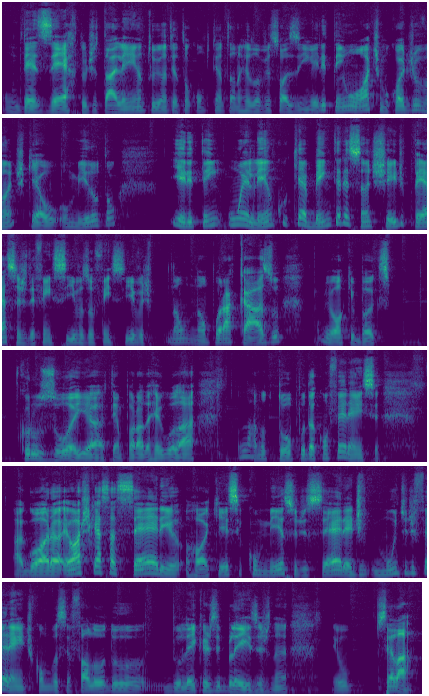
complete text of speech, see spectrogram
um deserto de talento e o Antetokounmpo tentando resolver sozinho. Ele tem um ótimo coadjuvante, que é o, Middleton, e ele tem um elenco que é bem interessante, cheio de peças defensivas, ofensivas. Não, não por acaso o Milwaukee Bucks cruzou aí a temporada regular lá no topo da conferência. Agora, eu acho que essa série, Rock, esse começo de série é de, muito diferente, como você falou do, do Lakers e Blazers, né? Eu, sei lá,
